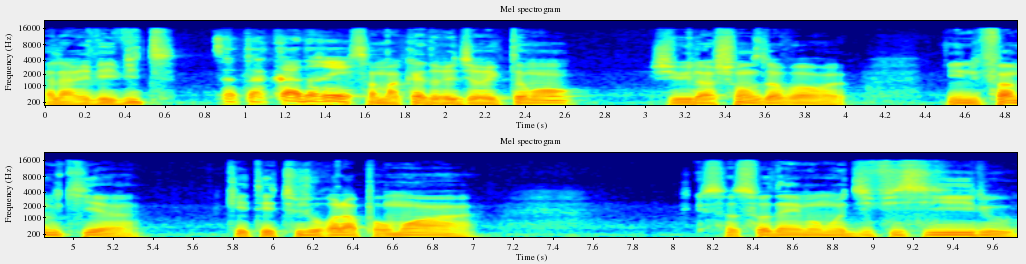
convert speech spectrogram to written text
elle arrivait vite. Ça t'a cadré. Ça m'a cadré directement. J'ai eu la chance d'avoir euh, une femme qui, euh, qui était toujours là pour moi, que ce soit dans les moments difficiles ou,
